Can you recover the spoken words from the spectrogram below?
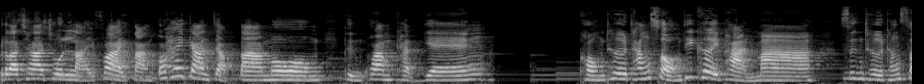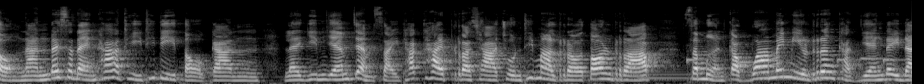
ประชาชนหลายฝ่ายต่างก็ให้การจับตามองถึงความขัดแย้ง ของเธอทั้งสองที่เคยผ่านมา ซึ่งเธอทั้งสองนั้นได้แสดงท่าทีที่ดีต่อกัน และยิ้มแย้มแจ่มใสทักทายประชาชนที่มารอต้อนรับ เสมือนกับว่าไม่มีเรื่องขัดแย้งใด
